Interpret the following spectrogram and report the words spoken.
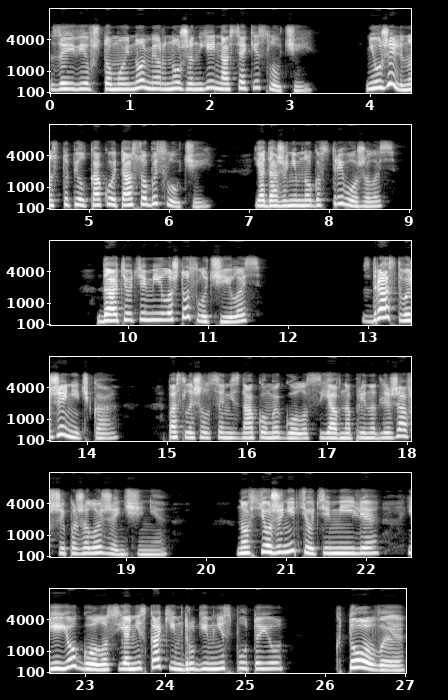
заявив, что мой номер нужен ей на всякий случай. Неужели наступил какой-то особый случай? Я даже немного встревожилась. «Да, тетя Мила, что случилось?» «Здравствуй, Женечка!» – послышался незнакомый голос, явно принадлежавший пожилой женщине. «Но все же не тете Миле, ее голос я ни с каким другим не спутаю». «Кто вы?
